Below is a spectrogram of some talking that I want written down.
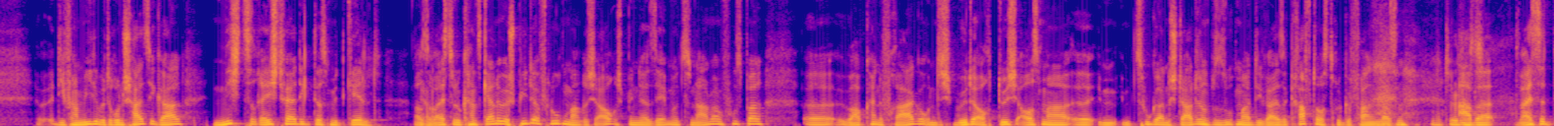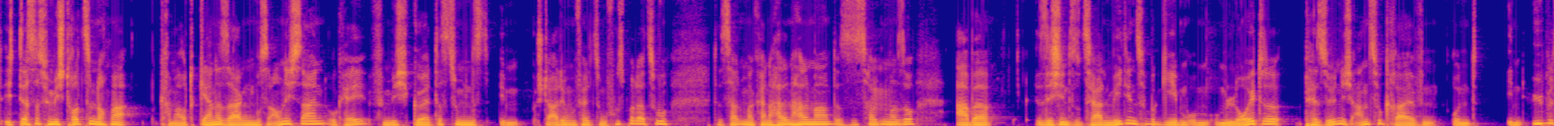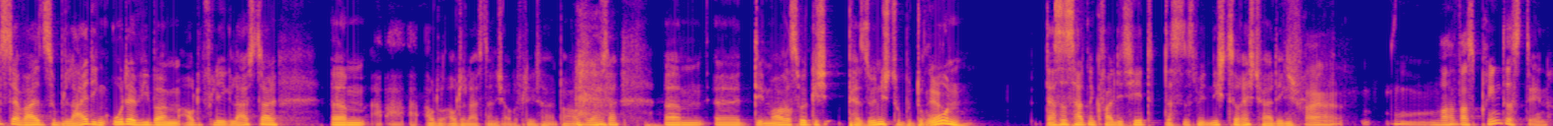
die Familie bedrohen, scheißegal. Nichts rechtfertigt das mit Geld. Also Ja. weißt du, du kannst gerne über Spieler fluchen, mache ich auch. Ich bin ja sehr emotional beim Fußball, äh, überhaupt keine Frage. Und ich würde auch durchaus mal äh, im, im Zuge eines Stadionsbesuchs mal diverse Kraftausdrücke fallen lassen. Natürlich. Aber weißt du, ich, das ist für mich trotzdem nochmal, kann man auch gerne sagen, muss auch nicht sein. Okay, für mich gehört das zumindest im Stadionumfeld zum Fußball dazu. Das ist halt immer keine Hallenhalmer, das ist halt immer so. Aber sich in sozialen Medien zu begeben, um, um Leute persönlich anzugreifen und in übelster Weise zu beleidigen oder wie beim Autopflege-Lifestyle, ähm, Auto, Auto-Lifestyle, nicht Autopflege, beim Auto-Lifestyle, ähm, äh, den Morris wirklich persönlich zu bedrohen, das ist halt eine Qualität, das ist mir nicht zu rechtfertigen. Ich frage, wa- was bringt es denen?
